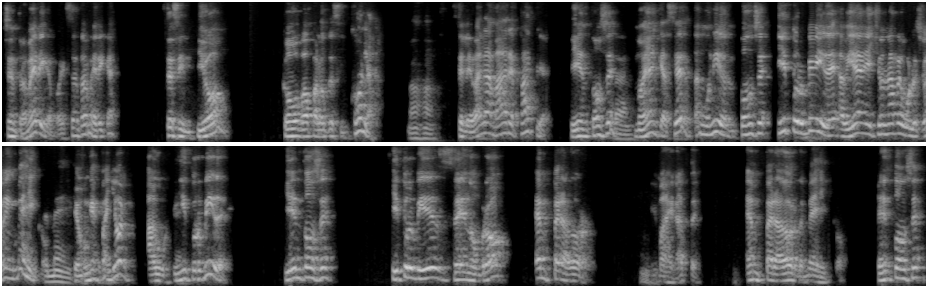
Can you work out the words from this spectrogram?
Centroamérica, porque Centroamérica se sintió como va para los de sin cola. Se le va la madre patria. Y entonces no hay que hacer, están unidos. Entonces Iturbide había hecho una revolución en México, que es un español, Agustín Iturbide. Y entonces Iturbide se nombró emperador. Imagínate, emperador de México. Entonces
